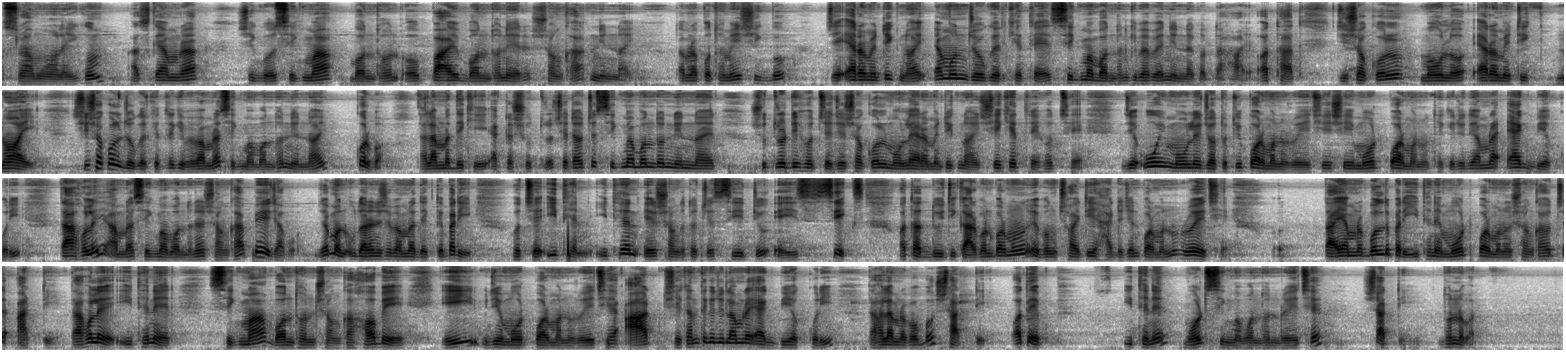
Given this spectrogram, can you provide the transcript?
আসসালামু আলাইকুম। আজকে আমরা শিখব সিগমা বন্ধন ও পাই বন্ধনের সংখ্যা নির্ণয়। তো আমরা প্রথমেই শিখব যে অ্যারোমেটিক নয়, এমন যৌগের ক্ষেত্রে সিগমা বন্ধন কীভাবে নির্ণয় করতে হয়। অর্থাৎ যে সকল মৌল অ্যারোমেটিক নয়, সে সকল যৌগের ক্ষেত্রে কীভাবে আমরা সিগমা বন্ধন নির্ণয় করব। তাহলে আমরা দেখি একটা সূত্র, সেটা হচ্ছে সিগমা বন্ধন নির্ণয়ের। সূত্রটি হচ্ছে যে সকল মৌল অ্যারোমেটিক নয়, সেক্ষেত্রে হচ্ছে যে ওই মৌলে যতটি পরমাণু রয়েছে, সেই মোট পরমাণু থেকে যদি আমরা এক বিয়োগ করি, তাহলেই আমরা সিগমা বন্ধনের সংখ্যা পেয়ে যাব। যেমন উদাহরণ হিসেবে আমরা দেখতে পারি হচ্ছে ইথেন। ইথেন এর সংখ্যা হচ্ছে সি টু এইচ সিক্স অর্থাৎ দুইটি কার্বন পরমাণু এবং ছয়টি হাইড্রোজেন পরমাণু রয়েছে। তাই আমরা বলতে পারি ইথেনে মোট পরমাণুর সংখ্যা হচ্ছে আটটি। তাহলে ইথেনের সিগমা বন্ধন সংখ্যা হবে এই যে মোট পরমাণু রয়েছে আট, সেখান থেকে যদি আমরা এক বিয়োগ করি, তাহলে আমরা পাবো ষাটটি। অতএব ইথেনে মোট সিগমা বন্ধন রয়েছে ষাটটি। ধন্যবাদ।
